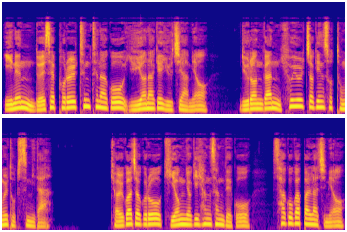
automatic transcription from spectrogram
이는 뇌세포를 튼튼하고 유연하게 유지하며 뉴런 간 효율적인 소통을 돕습니다. 결과적으로 기억력이 향상되고 사고가 빨라지며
